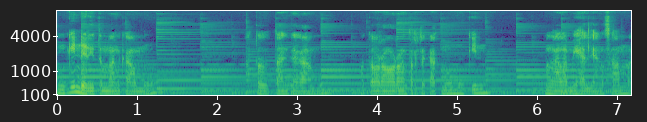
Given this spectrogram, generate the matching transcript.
Mungkin dari teman kamu atau tetangga kamu atau orang-orang terdekatmu mungkin mengalami hal yang sama.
